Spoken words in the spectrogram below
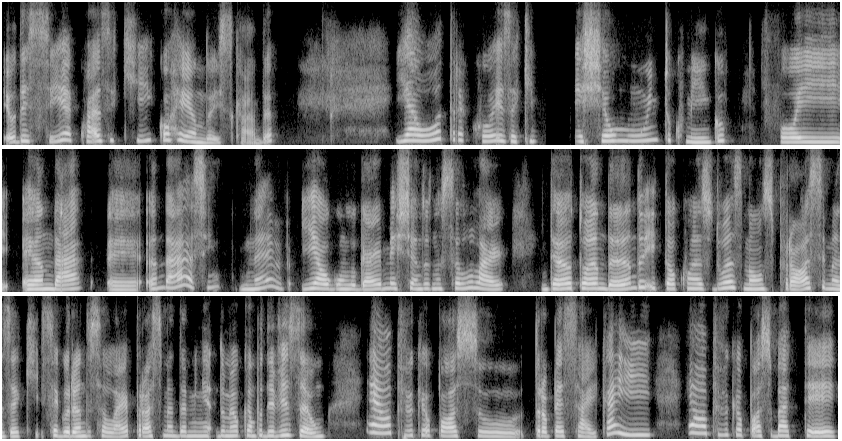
Eu descia quase que correndo a escada. E a outra coisa que mexeu muito comigo foi é andar, é, andar assim né, ir a algum lugar mexendo no celular. Então eu tô andando e tô com as duas mãos próximas aqui, segurando o celular próxima da minha, do meu campo de visão. É óbvio que eu posso tropeçar e cair, é óbvio que eu posso bater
